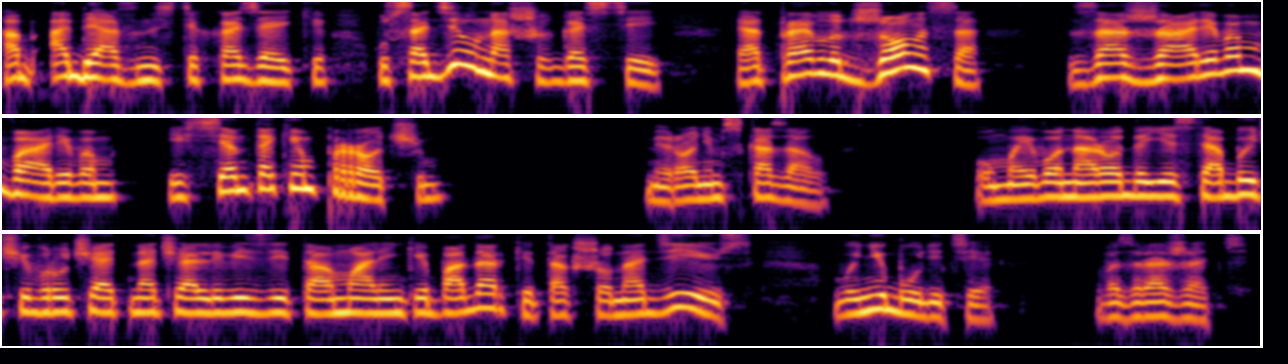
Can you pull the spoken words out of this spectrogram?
об обязанностях хозяйки, усадила наших гостей и отправила Джонаса за жаревом-варевом и всем таким прочим. Мироним сказал, «У моего народа есть обычай вручать в начале визита маленькие подарки, так что, надеюсь, вы не будете возражать».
